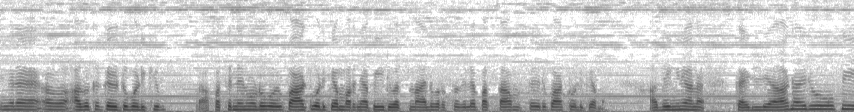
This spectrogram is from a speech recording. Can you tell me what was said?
ഇങ്ങനെ അതൊക്കെ കേട്ട് പഠിക്കും. അപ്പച്ചൻ എന്നോട് പോയി പാട്ട് പഠിക്കാൻ പറഞ്ഞു. അപ്പോൾ ഇരുപത്തിനാല് വൃത്തത്തിലെ പത്താമത്തെ ഒരു പാട്ട് പഠിക്കാൻ അതിങ്ങനെയാണ്? കല്യാണരൂപി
